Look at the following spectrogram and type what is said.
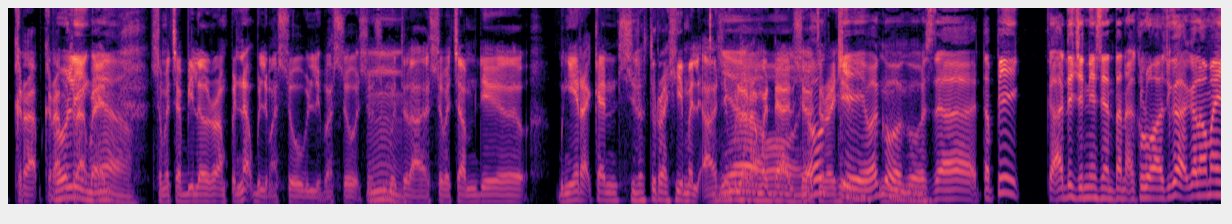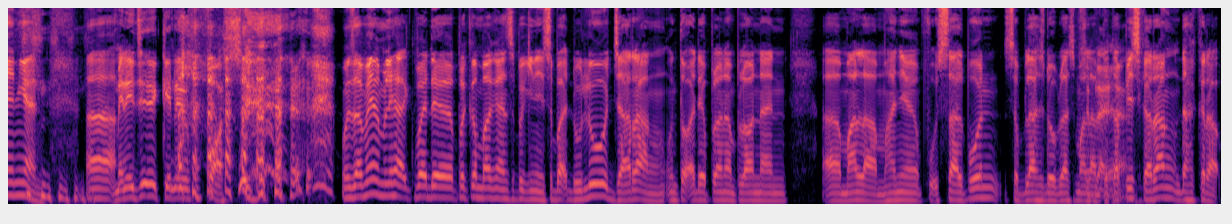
kerap kerap Rolling, kerap kan. Yeah. So macam bila orang penat boleh masuk boleh masuk so, hmm. semua tu lah. So macam dia mengeratkan silaturahim balik ah yeah. bulan Ramadan oh, silaturahim. Okey bagus hmm. bagus. Uh, tapi ada jenis yang tak nak keluar juga kalau main kan. uh, Manager kena force. Muzamil melihat kepada perkembangan sebegini sebab dulu jarang untuk ada perlawanan-perlawanan uh, malam. Hanya futsal pun 11 12 malam 11, tetapi ya. sekarang dah kerap.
